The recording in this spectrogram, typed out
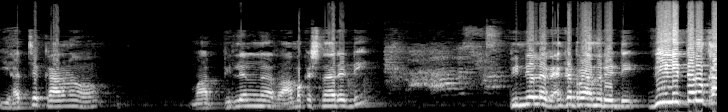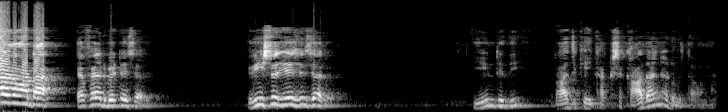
ఈ హత్య కారణం మా పిల్లల రామకృష్ణారెడ్డి పిన్నెల వెంకటరామరెడ్డి. వీళ్ళిద్దరూ కారణమట ఎఫ్ఐఆర్ పెట్టేశారు. రిజిస్టర్ చేసేశారు. ఏంటిది? రాజకీయ కక్ష కాదా అని అడుగుతా ఉన్నా.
